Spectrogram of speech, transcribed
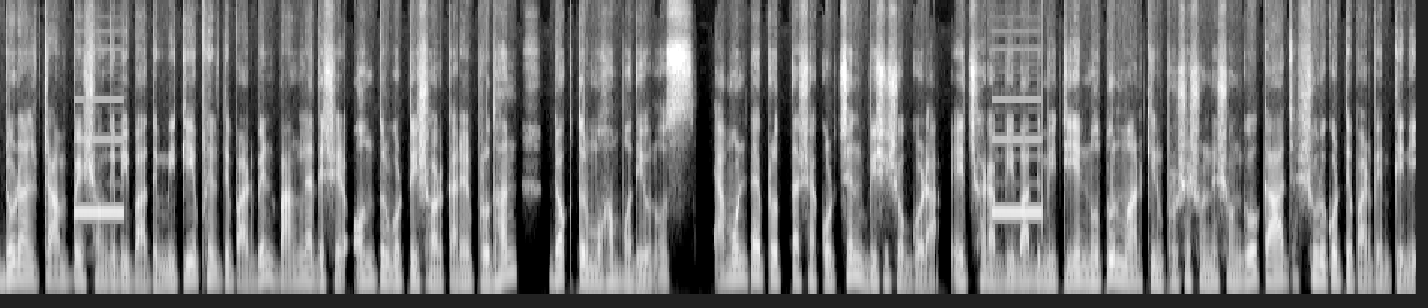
ডোনাল্ড ট্রাম্পের সঙ্গে বিবাদ মিটিয়ে ফেলতে পারবেন বাংলাদেশের অন্তর্বর্তী সরকারের প্রধান ডক্টর মোহাম্মদ ইউনুস। এমনটাই প্রত্যাশা করছেন বিশেষজ্ঞরা। এছাড়া বিবাদ মিটিয়ে নতুন মার্কিন প্রশাসনের সঙ্গেও কাজ শুরু করতে পারবেন তিনি।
